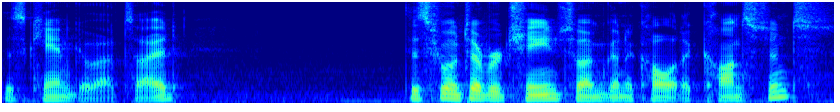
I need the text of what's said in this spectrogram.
This can go outside. This won't ever change, so I'm going to call it a constant.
